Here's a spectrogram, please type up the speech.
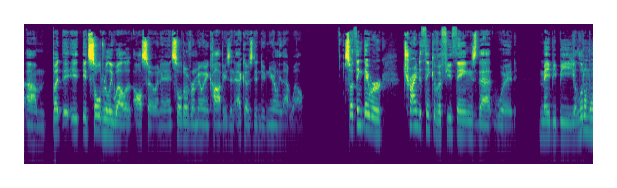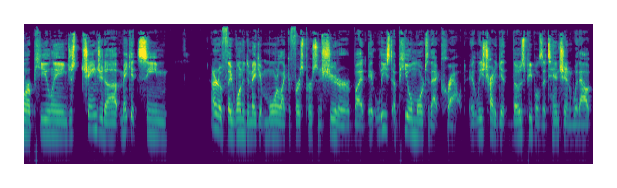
Um, but it, it sold really well also, and it sold over a million copies, and Echoes didn't do nearly that well. So I think they were trying to think of a few things that would maybe be a little more appealing, just change it up, make it seem I don't know if they wanted to make it more like a first person shooter, but at least appeal more to that crowd. At least try to get those people's attention without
